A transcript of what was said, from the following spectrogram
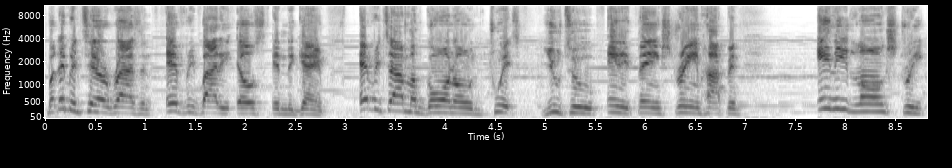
but they've been terrorizing everybody else in the game. Every time I'm going on Twitch, YouTube, anything, stream hopping, any long streak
